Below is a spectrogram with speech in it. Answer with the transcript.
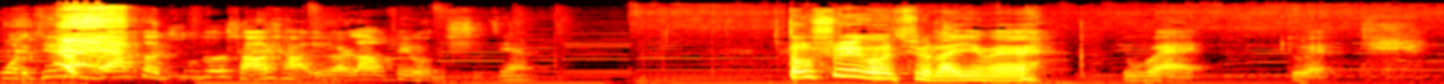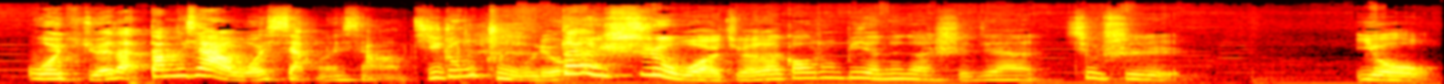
我觉得瑜伽课多多少少有点浪费我的时间，都睡过去了，因为对对，我觉得当下我想了想，几种主流，但是我觉得高中毕业那段时间就是有，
